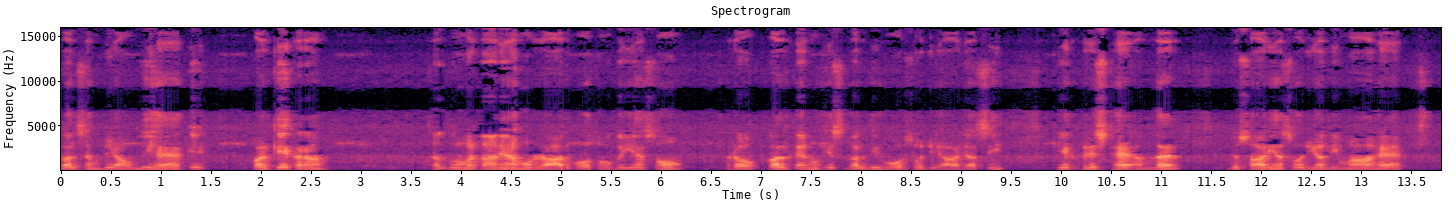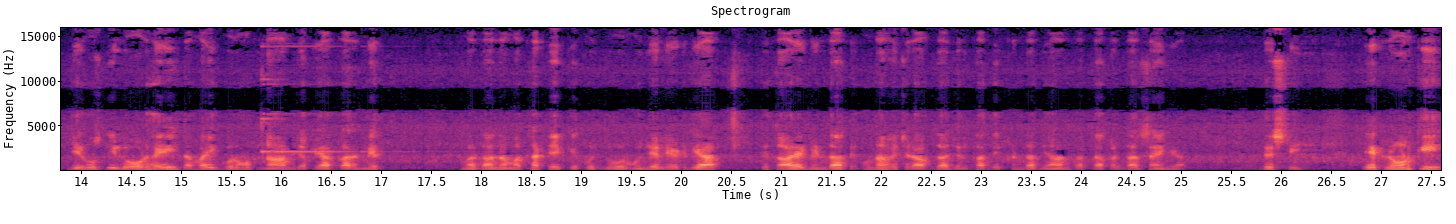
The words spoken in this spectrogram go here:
ਗੱਲ ਸਮਝ ਆਉਂਦੀ ਹੈ ਕਿ ਪਰ ਕੀ ਕਰਾਂ? ਸਤਗੁਰ ਮਰਦਾਨਿਆ, ਹੁਣ ਰਾਤ ਬਹੁਤ ਹੋ ਗਈ ਹੈ, ਸੋ। ਰੋ ਕੱਲ ਤੈਨੂੰ ਇਸ ਗੱਲ ਦੀ ਹੋਰ ਸੋਝੀ ਆ ਜਾਸੀ ਕਿ ਇੱਕ ਦ੍ਰਿਸ਼ਟ ਹੈ ਅੰਦਰ ਜੋ ਸਾਰੀਆਂ ਸੋਝੀਆਂ ਦੀ ਮਾਂ ਹੈ। ਜੇ ਉਸ ਦੀ ਲੋੜ ਹੈ ਤਾਂ ਬਈ ਗੁਰਮੁਖ ਨਾਮ ਜਪਿਆ ਕਰ ਨਿਤ। ਮਰਦਾਨਾ ਮੱਥਾ ਟੇਕ ਕੇ ਕੁਝ ਦੂਰ ਹੁੰਜੇ ਲੇਟ ਗਿਆ ਤੇ ਤਾਰੇ ਗਿਣਦਾ ਤੇ ਉਹਨਾਂ ਵਿੱਚ ਰੱਬ ਦਾ ਝਲਕਾ ਦੇਖਣ ਦਾ ਧਿਆਨ ਕਰਦਾ ਕਰਦਾ ਸਹਿ ਗਿਆ। ਦ੍ਰਿਸ਼ਟੀ। ਇੱਕ ਰੌਣਕੀ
